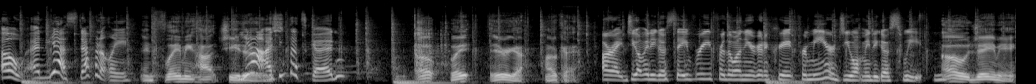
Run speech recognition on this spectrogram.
Oh, and yes, definitely. and flaming hot Cheetos. Yeah, I think that's good. Oh, wait, there we go. Okay. All right, do you want me to go savory for the one you're going to create for me, or do you want me to go sweet? Oh, Jamie,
